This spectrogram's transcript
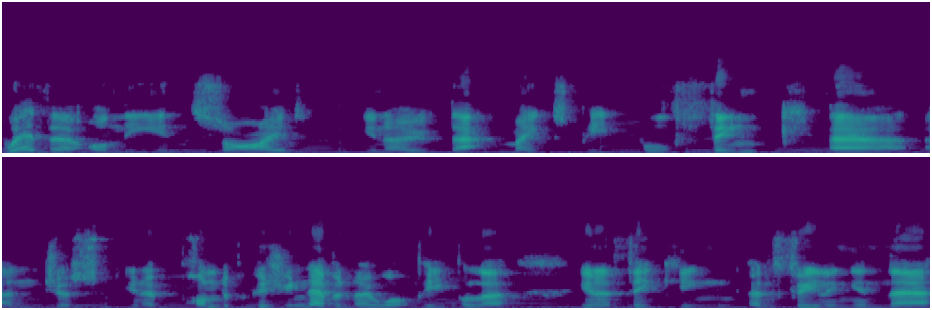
whether on the inside, you know, that makes people think uh, and just you know ponder because you never know what people are you know thinking and feeling in their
